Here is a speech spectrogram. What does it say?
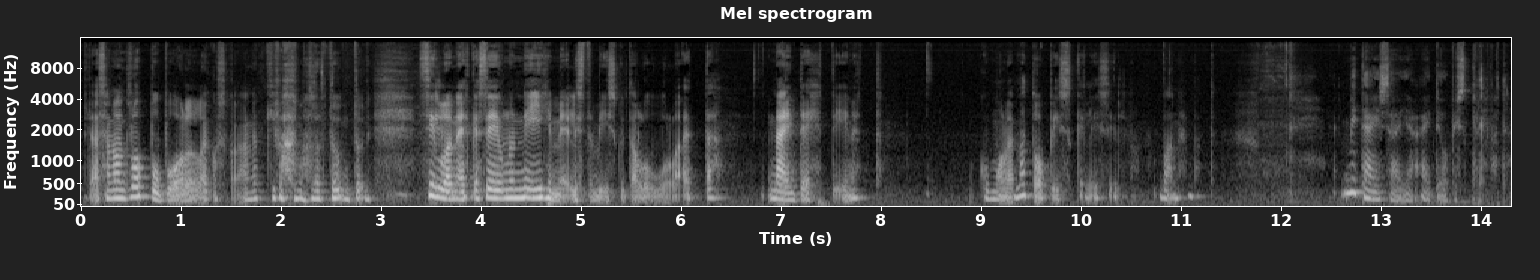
pitää sanoa loppupuolella, koska aina kivammalta tuntui, niin silloin ehkä se ei ollut niin ihmeellistä 50-luvulla, että näin tehtiin, että kun molemmat opiskeli silloin, vanhemmat. Mitä isä ja äiti opiskelivat?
